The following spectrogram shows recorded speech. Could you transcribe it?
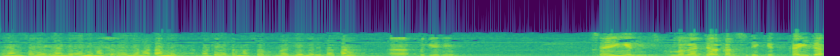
yang saya yakin yang dimaksud oleh jamaah tablik? Apakah ini termasuk bagian dari tasawuf? Eh, begini, saya ingin mengajarkan sedikit kaidah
